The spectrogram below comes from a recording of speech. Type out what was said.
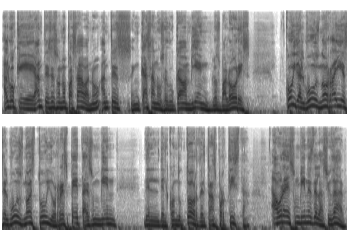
Algo que antes eso no pasaba, ¿no? Antes en casa nos educaban bien los valores. Cuida el bus, no rayes el bus, no es tuyo, respeta, es un bien del, del conductor, del transportista. Ahora es un bienes de la ciudad,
